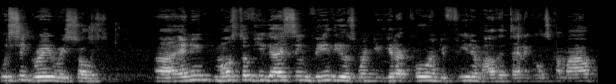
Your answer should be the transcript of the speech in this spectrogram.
We see great results. Uh, any most of you guys seen videos when you get a coral and you feed them how the tentacles come out,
